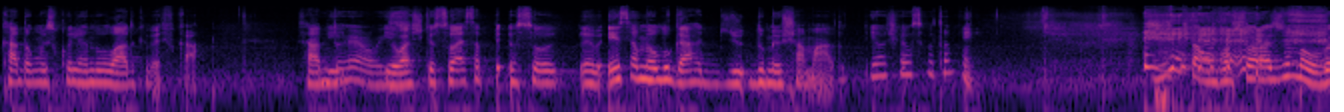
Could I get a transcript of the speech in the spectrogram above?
cada um escolhendo o lado que vai ficar. Sabe? Muito real isso. Eu acho que eu sou essa. Eu sou, esse é o meu lugar de, do meu chamado. E eu acho que é o seu também. Então, vou chorar de novo.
